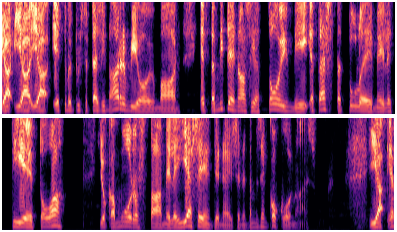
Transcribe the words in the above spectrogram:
Ja, ja, ja että me pystyttäisiin arvioimaan, että miten asiat toimii, ja tästä tulee meille tietoa, joka muodostaa meille jäsentyneisyyden tämmöisen kokonaisuuden. Ja, ja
